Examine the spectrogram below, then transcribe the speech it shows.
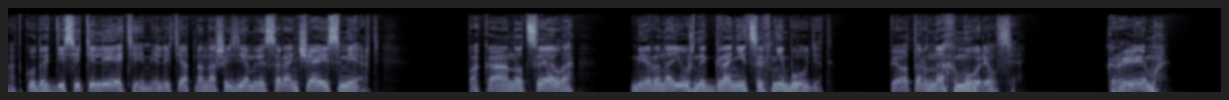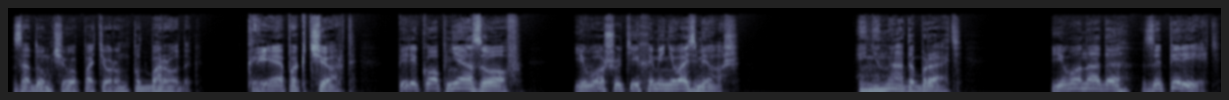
откуда десятилетиями летят на наши земли саранча и смерть. Пока оно цело, мира на южных границах не будет. Петр нахмурился. «Крым?» — задумчиво потер он подбородок. «Крепок, черт! Перекоп не Азов. Его шутихами не возьмешь. И не надо брать. Его надо запереть.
